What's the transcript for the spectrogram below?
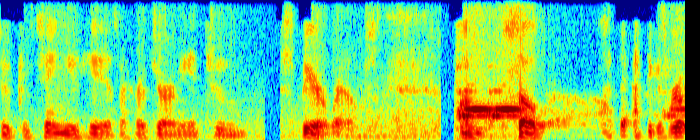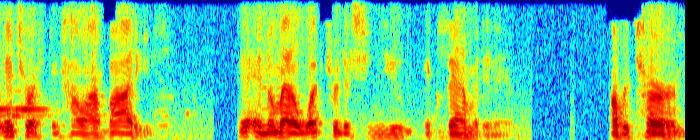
to continue his or her journey into the spirit realms. Um, so I, th- I think it's real interesting how our bodies, and no matter what tradition you examine it in, are returned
